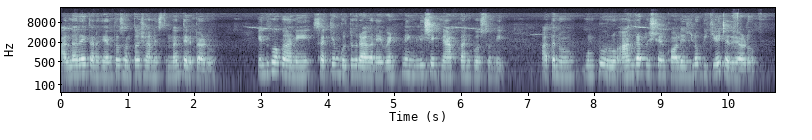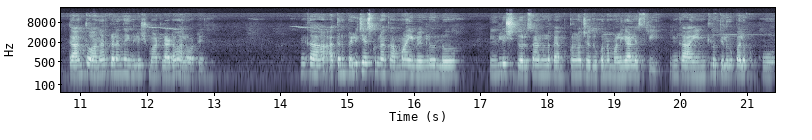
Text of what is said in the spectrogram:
అల్లరే తనకు ఎంతో సంతోషాన్ని ఇస్తుందని తెలిపాడు. ఎందుకో కానీ సత్యం గుర్తుకు రాగానే వెంటనే ఇంగ్లీషే జ్ఞాపకానికి వస్తుంది. అతను గుంటూరు ఆంధ్ర క్రిస్టియన్ కాలేజీలో బీఏ చదివాడు. దాంతో అనర్గళంగా ఇంగ్లీష్ మాట్లాడడం అలవాటైంది. ఇంకా అతను పెళ్ళి చేసుకున్నాక అమ్మాయి బెంగళూరులో ఇంగ్లీష్ దొరసానుల పెంపకంలో చదువుకున్న మలయాళ స్త్రీ. ఇంకా ఆ ఇంట్లో తెలుగు పలుకుకు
